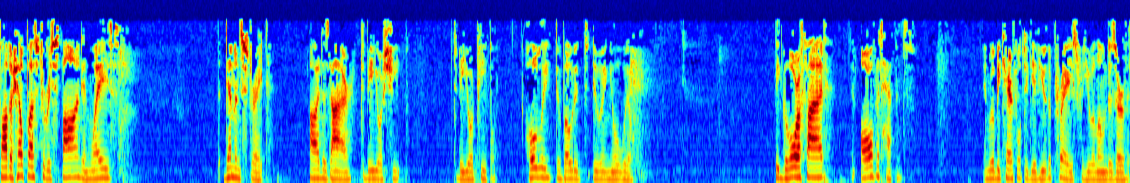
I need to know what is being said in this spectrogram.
Father, help us to respond in ways that demonstrate our desire to be your sheep, to be your people, wholly devoted to doing your will be glorified in all that happens. And we'll be careful to give you the praise, for you alone deserve it.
